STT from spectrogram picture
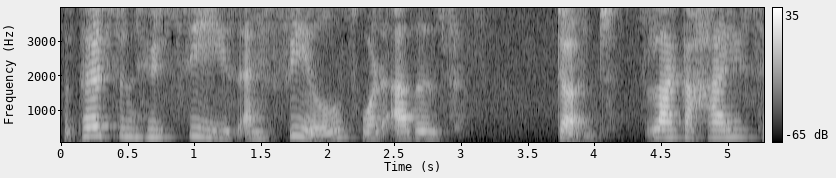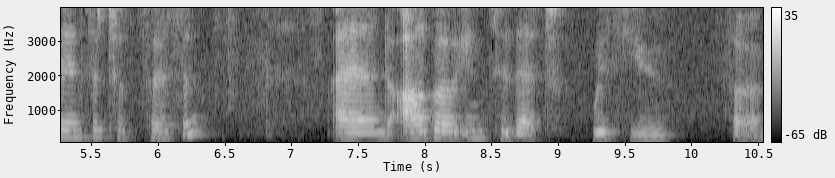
the person who sees and feels what others don't. It's like a highly sensitive person and I'll go into that with you so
